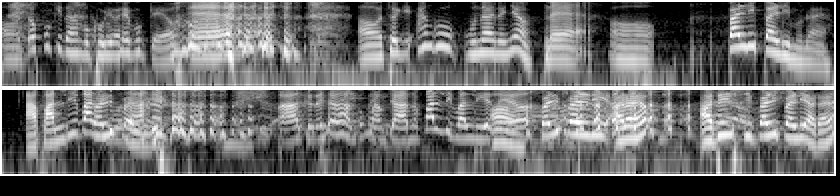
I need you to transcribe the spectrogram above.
어, 떡볶이도 한번 고려해 볼게요. 네. 어, 저기 한국 문화는요. 네. 어, 빨리빨리 문화야. 아 빨리빨리. 빨리빨리. 아 그래서 한국 남자는 빨리빨리 했네요. 아, 빨리빨리 알아요? 아델 씨 빨리빨리 알아요?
